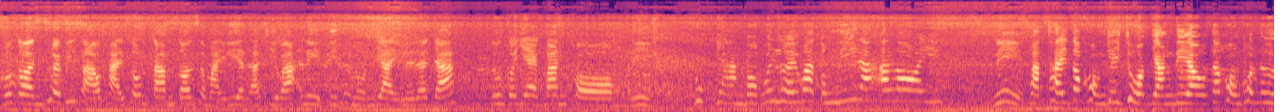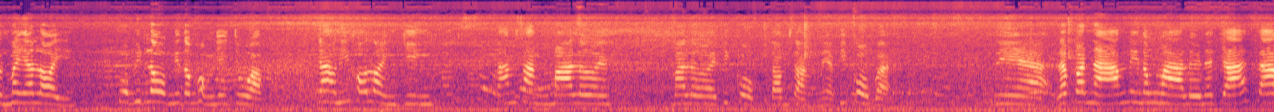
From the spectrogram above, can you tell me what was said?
เมื่อก่อนช่วยพี่สาวขายส้มตำตอนสมัยเรียนอาชีวะนี่ติดถนนใหญ่เลยนะจ๊ะนุ่นก็แยกบ้านคลองนี่ทุกอย่างบอกไว้เลยว่าตรงนี้นะอร่อย นี่ผัดไทยต้องของยายจวบอย่างเดียว ถ้าของคนอื่นไม่อร่อยทั่วพิษโลกนี่ต้องของยายจวบ เจ้านี้เขาอร่อยจริงๆตามสั่งมาเลย มาเลยพี่กบตามสั่งเนี่ยพี่กบอะ เนี่ยแล้วก็น้ำนี่ต้องมาเลยนะจ๊ะเจ้า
